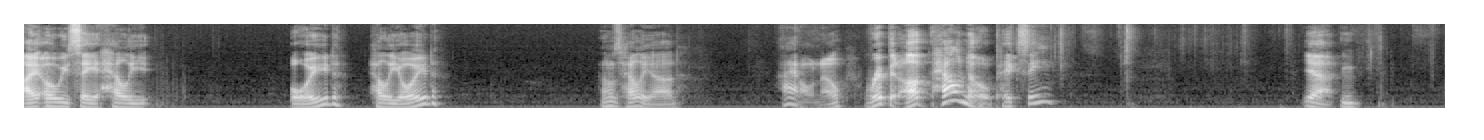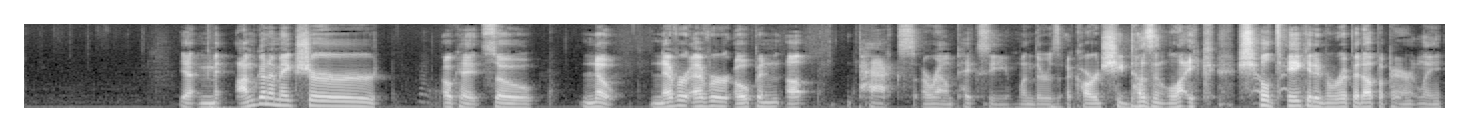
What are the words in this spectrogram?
I always say heli Oid? Helioid? That was Heliod. I don't know. Rip it up? Hell no, Pixie. Yeah. Yeah, I'm going to make sure. Okay, so no. Never ever open up packs around Pixie when there's a card she doesn't like. She'll take it and rip it up, apparently.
